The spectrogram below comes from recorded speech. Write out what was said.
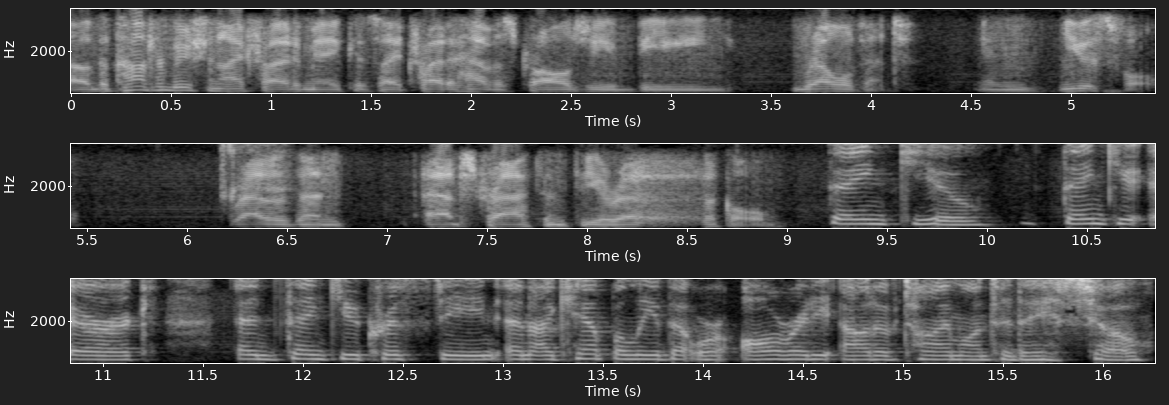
Uh, the contribution I try to make is I try to have astrology be relevant and useful rather than abstract and theoretical. Thank you. Thank you, Eric. And thank you, Christine. And I can't believe that we're already out of time on today's show.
